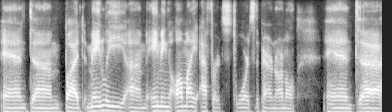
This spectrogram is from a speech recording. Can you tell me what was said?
and um, but mainly um, aiming all my efforts towards the paranormal. And uh,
